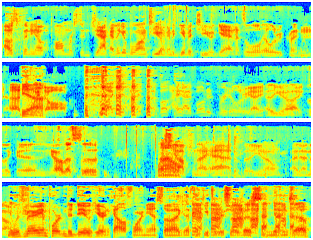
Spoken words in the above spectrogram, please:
I was cleaning out Palmerston. Jack, I think it belonged to you. I'm going to give it to you again. It's a little Hillary Clinton uh, Yeah. toy doll. Who I did, I, I vote, hey, I voted for Hillary. I, I you know, I like uh, you know that's the that's the option I had. But, you know, I don't know. It was very important to do here in California, so I thank you for your service in doing so.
